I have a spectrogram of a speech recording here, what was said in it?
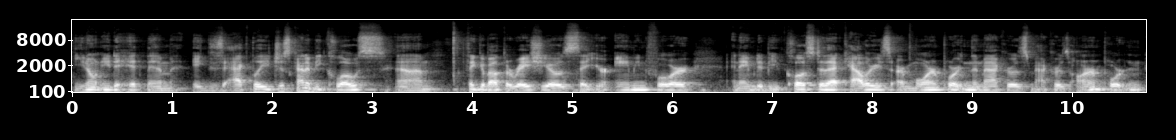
You don't need to hit them exactly, just kind of be close. Um, think about the ratios that you're aiming for and aim to be close to that. Calories are more important than macros. Macros are important.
